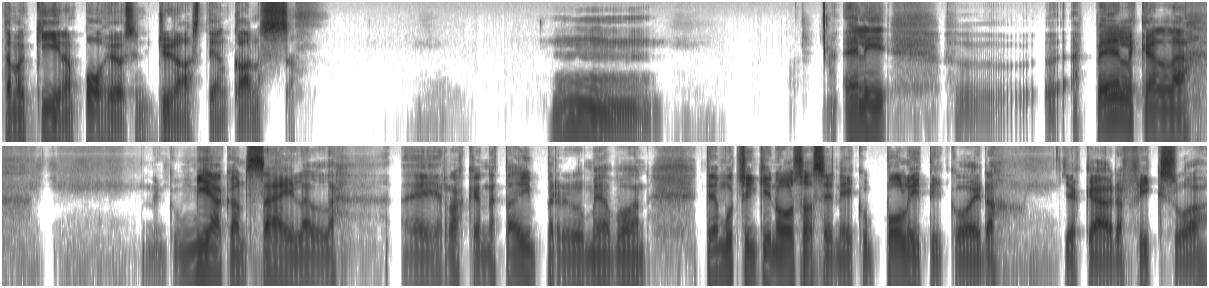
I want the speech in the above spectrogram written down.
tämän Kiinan pohjoisen dynastian kanssa. Hmm. Eli pelkällä niin kuin miekan säilällä ei rakenneta imperiumia, vaan Temutsinkin osasi niin kuin politikoida ja käydä fiksua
